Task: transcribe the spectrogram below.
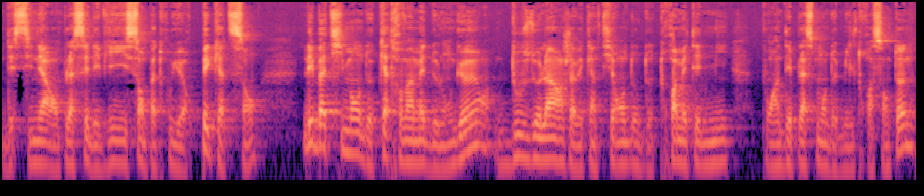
Destinés à remplacer les vieillissants patrouilleurs P400, les bâtiments de 80 mètres de longueur, 12 de large avec un tirant d'eau de 3 mètres et demi pour un déplacement de 1300 tonnes,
